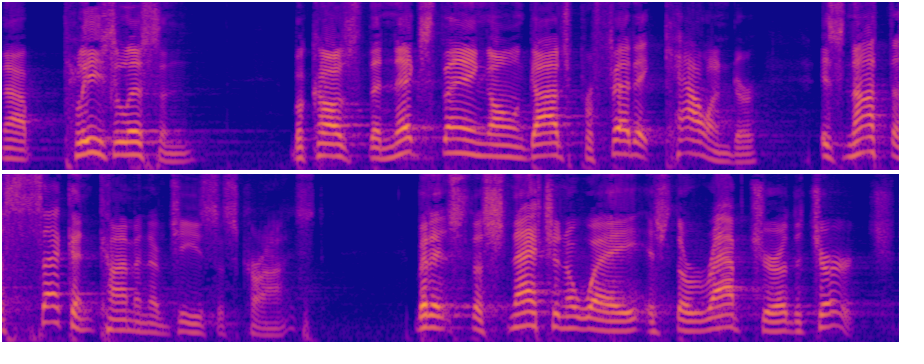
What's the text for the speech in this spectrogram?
Now, please listen because the next thing on God's prophetic calendar is not the second coming of Jesus Christ but it's the snatching away, it's the rapture of the church.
